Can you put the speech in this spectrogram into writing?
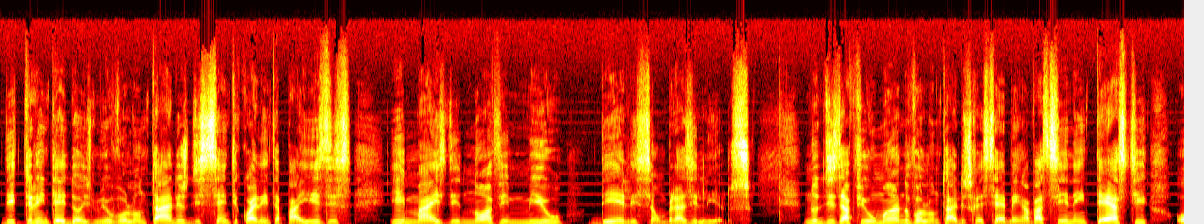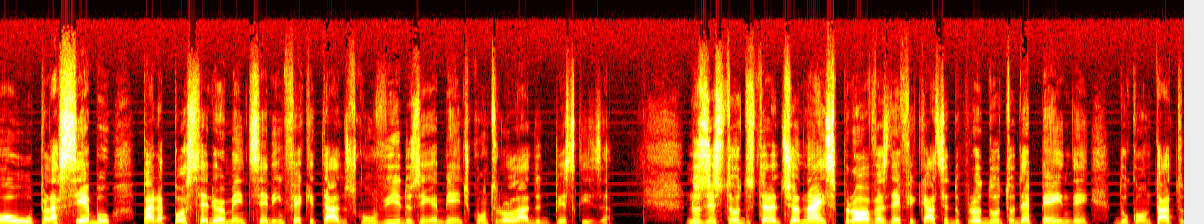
de 32 mil voluntários de 140 países e mais de 9 mil deles são brasileiros. No desafio humano, voluntários recebem a vacina em teste ou o placebo para posteriormente serem infectados com o vírus em ambiente controlado de pesquisa. Nos estudos tradicionais, provas da eficácia do produto dependem do contato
